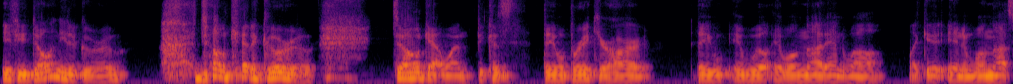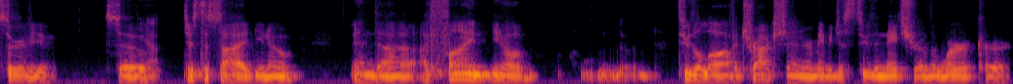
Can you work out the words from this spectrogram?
if you don't need a guru don't get a guru. Don't get one because they will break your heart. They it will it will not end well. Like it, and it will not serve you. So yeah. just decide you know? And uh, i find you know through the law of attraction or maybe just through the nature of the work or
